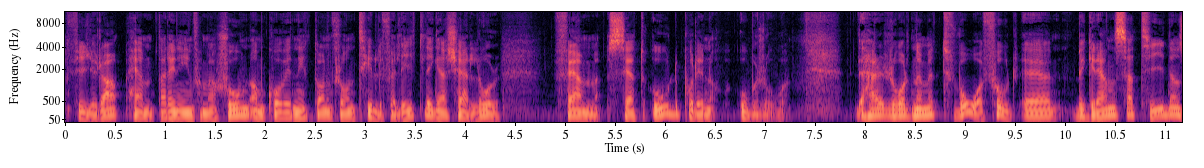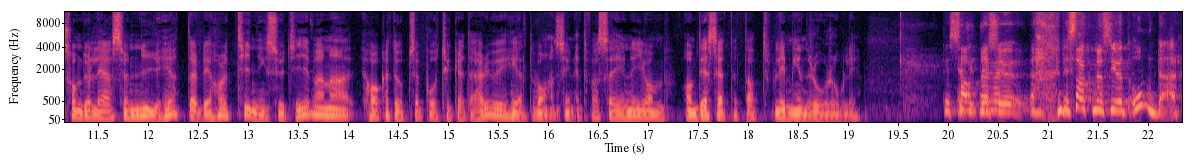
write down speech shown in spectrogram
Fyra, hämta din information om covid-19 från tillförlitliga källor. Fem, sätt ord på din oro. Det här råd nummer två, for, eh, begränsa tiden som du läser nyheter. Det har tidningsutgivarna hakat upp sig på och tycker att det här är helt vansinnigt. Vad säger ni om, om det sättet att bli mindre orolig? Det saknas, ju, det saknas ju ett ord där.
